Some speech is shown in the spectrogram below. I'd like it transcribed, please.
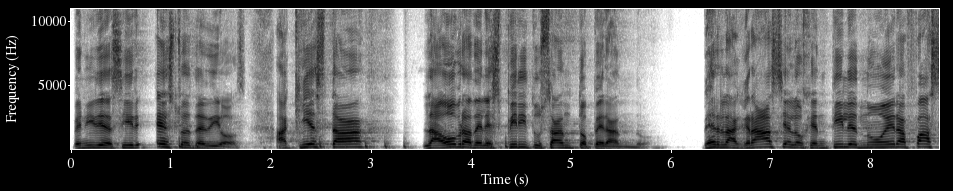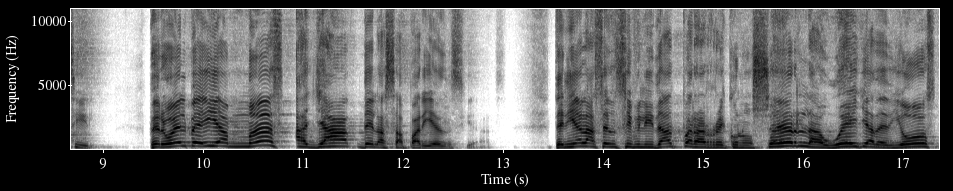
venir y decir, esto es de Dios. Aquí está la obra del Espíritu Santo operando. Ver la gracia de los gentiles no era fácil, pero él veía más allá de las apariencias. Tenía la sensibilidad para reconocer la huella de Dios,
